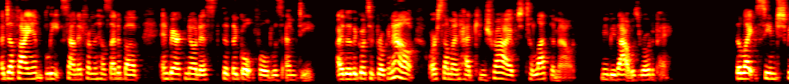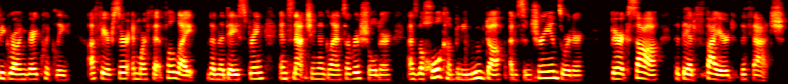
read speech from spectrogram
A defiant bleat sounded from the hillside above, and Beric noticed that the goat fold was empty. Either the goats had broken out, or someone had contrived to let them out. Maybe that was Rhodope. The light seemed to be growing very quickly, a fiercer and more fitful light than the day spring, and snatching a glance over his shoulder as the whole company moved off at a centurion's order, Beric saw that they had fired the thatch.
